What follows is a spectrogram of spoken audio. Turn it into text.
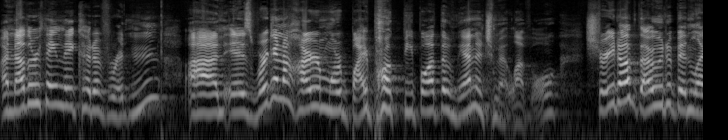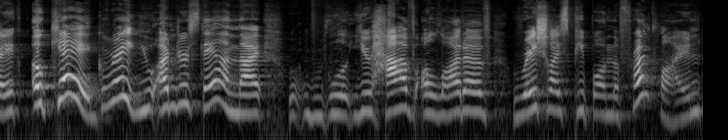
Another thing they could have written um, is we're going to hire more BIPOC people at the management level straight up, that would have been like, okay, great. You understand that you have a lot of racialized people on the front line,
